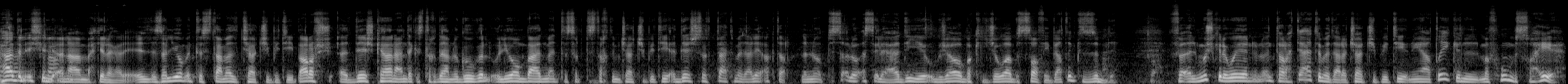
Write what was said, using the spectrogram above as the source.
هذا الشيء اللي أنا عم بحكي لك عليه. إذا اليوم أنت استعملت شات جي بي تي بعرفش قديش كان عندك استخدام لجوجل واليوم بعد ما أنت صرت تستخدم شات جي بي تي قديش صرت تعتمد عليه أكثر لأنه بتسأله أسئلة عادية وبجاوبك الجواب الصافي بيعطيك الزبدة. فالمشكلة وين؟ إنه أنت راح تعتمد على شات جي بي تي إنه يعطيك المفهوم الصحيح.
